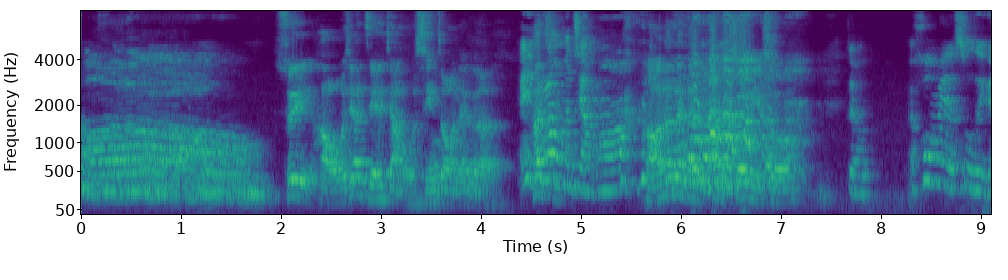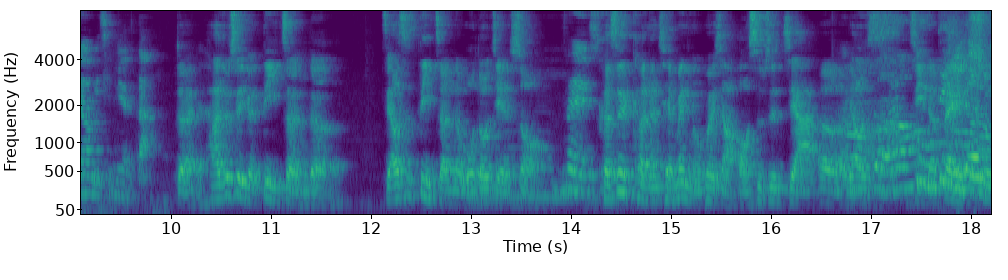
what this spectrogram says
哦。所以好，我现在直接讲我心中的那个。哎，不让我们讲吗？好，那那个你说，你说。对。后面的数字一定要比前面的大。对，它就是一个递增的，只要是递增的我都接受。对。可是可能前面你们会想，哦，是不是加二要几的倍数？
